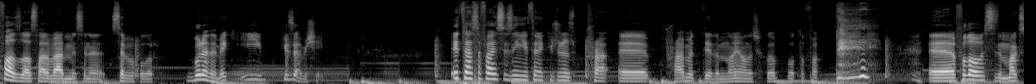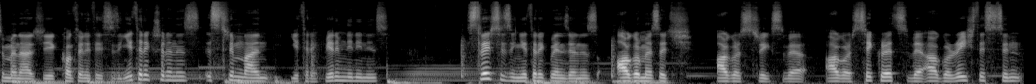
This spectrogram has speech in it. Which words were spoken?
fazla hasar vermesine sebep olur. Bu ne demek? İyi, güzel bir şey. Intensify sizin yetenek gücünüz pri e, Primate dedim lan yanlışlıkla. What the fuck? e, flow sizin maksimum enerji, Continuity sizin yetenek süreniz, Streamline yetenek verimliliğiniz, Stretch sizin yetenek benzeriniz, Augur Message, Augur Strix ve Augur Secrets ve Augur Reach de sizin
